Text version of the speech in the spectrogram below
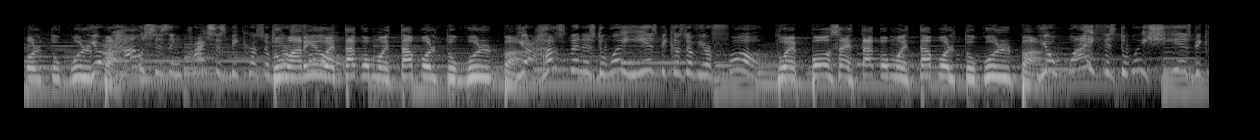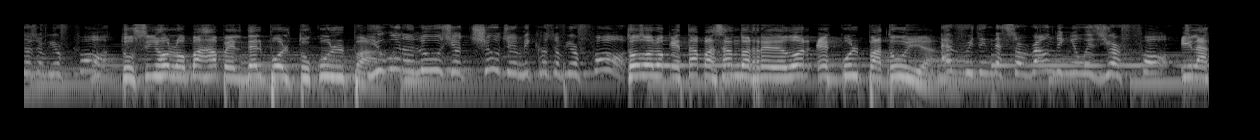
por tu Your culpa. house is in crisis because of Tu your marido fault. está como está por tu culpa. Your husband is the way he is because of your fault. Tu esposa está como está por tu culpa. Your wife is the way she is because of your fault. Tus hijos los vas a perder por tu culpa. You're going to lose your children because of your fault. Todo lo que está pasando alrededor es culpa tuya. Everything that's surrounding you is your fault. Y las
